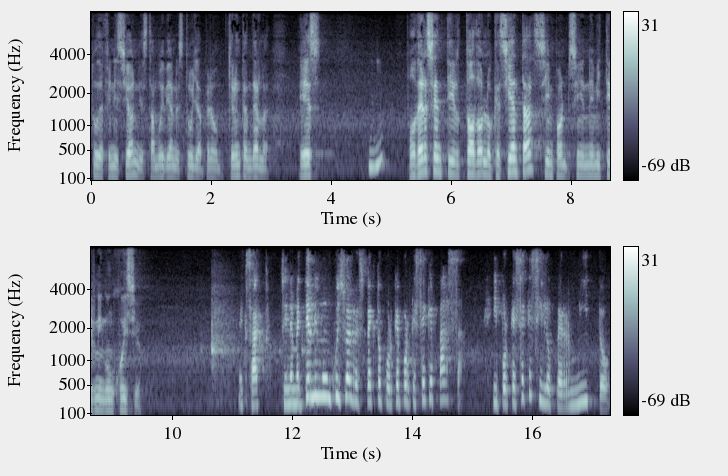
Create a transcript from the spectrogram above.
tu, definición, y está muy bien, es tuya, pero quiero entenderla, es poder sentir todo lo que sientas sin, sin emitir ningún juicio. Exacto, sin emitir ningún juicio al respecto. ¿Por qué? Porque sé qué pasa y porque sé que si lo permito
